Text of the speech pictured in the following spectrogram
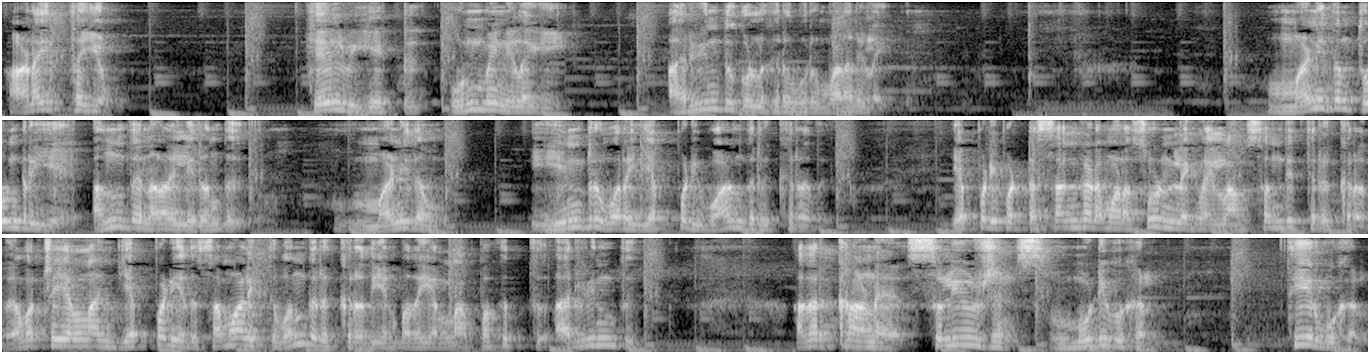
அனைத்தையும் கேள்வி கேட்டு உண்மை நிலையை அறிந்து கொள்கிற ஒரு மனநிலை. மனிதம் தோன்றிய அந்த நாளிலிருந்து மனிதம் இன்று வரை எப்படி வாழ்ந்திருக்கிறது? எப்படிப்பட்ட சங்கடமான சூழ்நிலைகளை எல்லாம் சந்தித்திருக்கிறது? அவற்றையெல்லாம் எப்படி அது சமாளித்து வந்திருக்கிறது என்பதையெல்லாம் பகுத்து அறிந்து அதற்கான சொல்யூஷன்ஸ் முடிவுகள் தீர்வுகள்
